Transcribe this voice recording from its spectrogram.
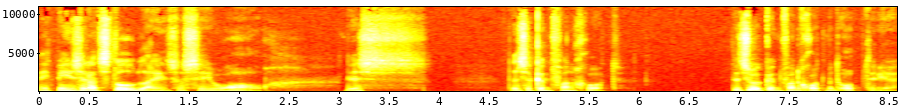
Net mense wat stil bly en so sê, "Wow. Dis dis 'n kind van God." Dis ook 'n kind van God met optree.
